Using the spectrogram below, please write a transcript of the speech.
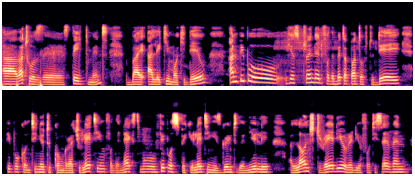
uh, that was a statement by Aleki Mwakideu. And people, he has trended for the better part of today. People continue to congratulate him for the next move. People speculating he's going to the newly launched radio, Radio 47.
